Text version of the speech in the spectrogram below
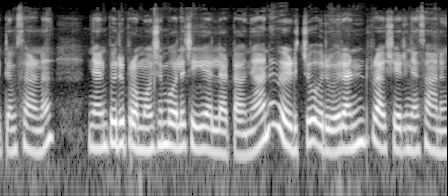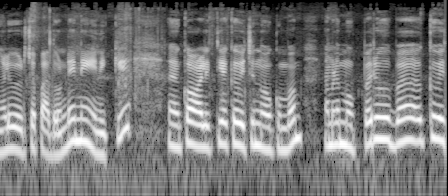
ഐറ്റംസാണ് ഞാനിപ്പോൾ ഒരു പ്രൊമോഷൻ പോലെ ചെയ്യല്ല കേട്ടോ ഞാൻ മേടിച്ചു ഒരു രണ്ട് പ്രാവശ്യമായിട്ട് ഞാൻ സാധനങ്ങൾ മേടിച്ചു. അപ്പോൾ അതുകൊണ്ട് തന്നെ എനിക്ക് ക്വാളിറ്റിയൊക്കെ വെച്ച് നോക്കുമ്പം നമ്മൾ മുപ്പത് രൂപക്ക്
